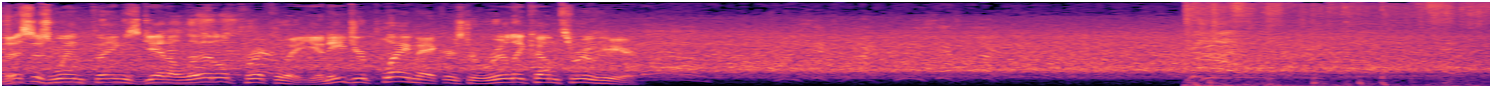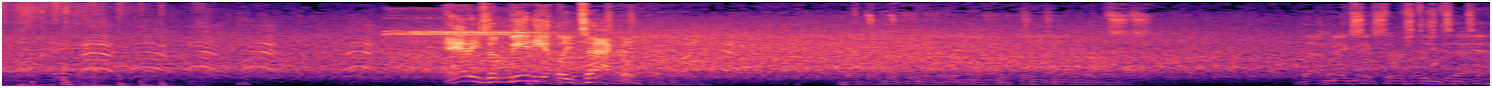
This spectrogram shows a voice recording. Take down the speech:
This is when things get a little prickly. You need your playmakers to really come through here. He's immediately tackled. That's good for a gain of 15 yards. That makes it first and ten.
